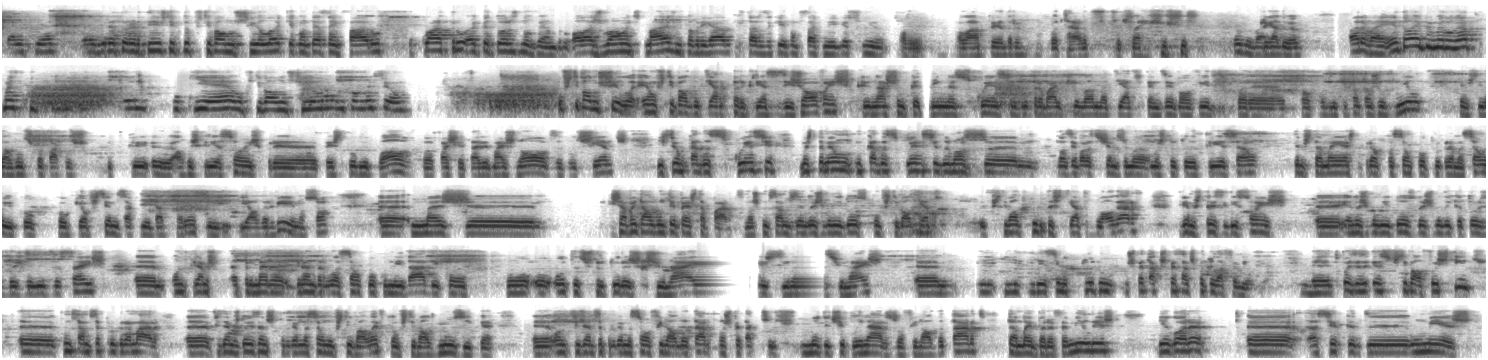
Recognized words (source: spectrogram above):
é o diretor artístico do Festival Mochila, que acontece em Faro, de 4 a 14 de novembro. Olá João, antes de mais, muito obrigado por estares aqui a conversar comigo estes minutos. Olá Pedro, boa tarde, tudo bem? Tudo bem. Obrigado eu. Ora bem, então em primeiro lugar começo por o que é o Festival Mochila e como nasceu. O Festival Mochila é um festival de teatro para crianças e jovens que nasce um bocadinho na sequência do trabalho que o Lama Teatro tem desenvolvido para, para o público infantil-juvenil. Temos tido alguns espetáculos, eh, algumas criações para, para este público-alvo, para a faixa etária mais novos, adolescentes. Isto é um bocado a sequência, mas também um, um bocado a sequência do nosso. Eh, nós, embora sejamos uma, uma estrutura de criação, temos também esta preocupação com a programação e com, com o que oferecemos à comunidade de Farense e, e Algarvia, e não só, uh, mas uh, já vem de algum tempo esta parte. Nós começámos em 2012 com o Festival de, Teatro, Festival de Curtas de Teatro do Algarve, tivemos três edições uh, em 2012, 2014 e 2016, onde criámos a primeira grande relação com a comunidade e com, com outras estruturas regionais e nacionais, e, e, e, acima de tudo, os espetáculos pensados para toda a família. Uh, depois esse festival foi extinto, uh, começámos a programar, uh, fizemos dois anos de programação no Festival Leve, que é um festival de música, onde fizemos a programação ao final da tarde, com espetáculos multidisciplinares ao final da tarde, também para famílias, e agora, há cerca de um mês,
